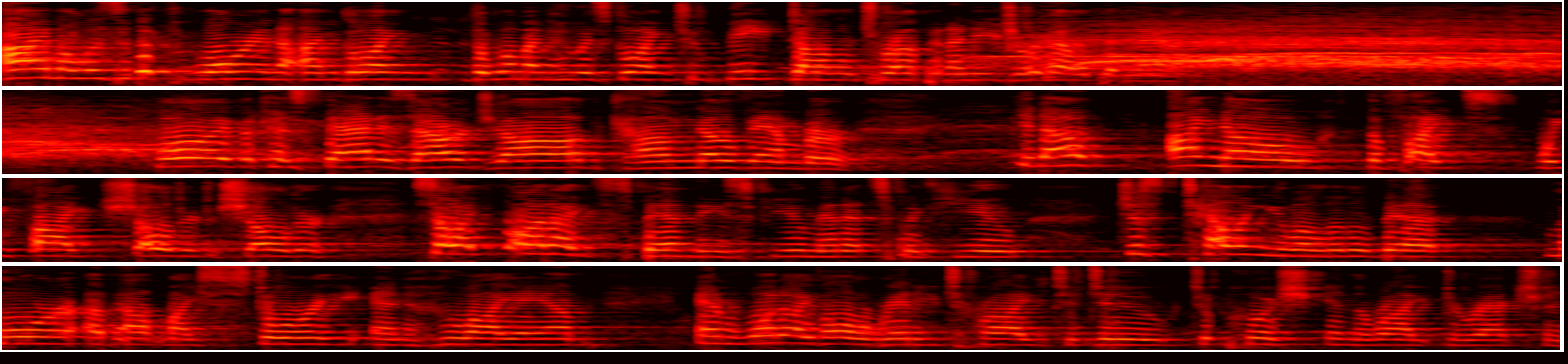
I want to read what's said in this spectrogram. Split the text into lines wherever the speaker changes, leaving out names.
I'm Elizabeth Warren. I'm going, the woman who is going to beat Donald Trump, and I need your help in that. Boy, because that is our job come November. You know, I know the fights we fight shoulder to shoulder, so I thought I'd spend these few minutes with you just telling you a little bit more about my story and who I am and what I've already tried to do to push in the right direction.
